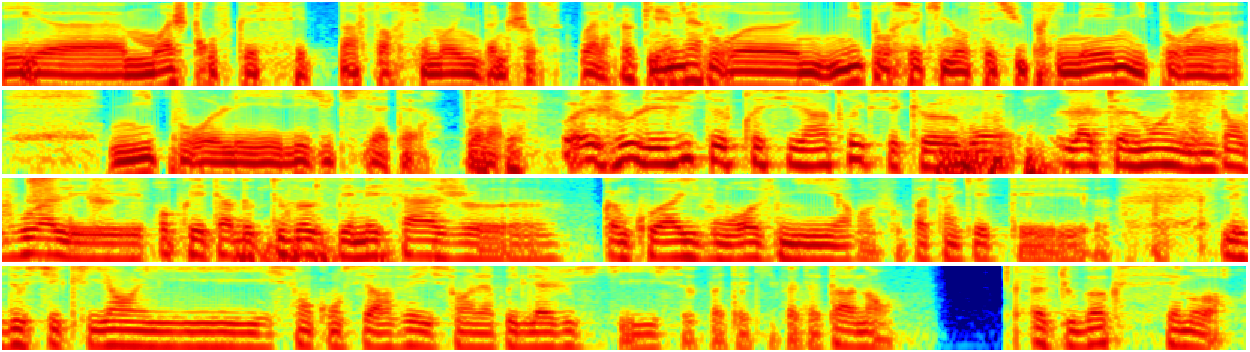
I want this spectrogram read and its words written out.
Et euh, moi, je trouve que c'est pas forcément une bonne chose. Voilà. Okay, ni, pour, euh, ni pour ceux qui l'ont fait supprimer, ni pour, euh, ni pour les, les utilisateurs. Voilà. Okay. Ouais, je voulais juste préciser un truc, c'est que bon, là actuellement, ils envoient les propriétaires d'Octobox des messages euh, comme quoi ils vont revenir, faut pas s'inquiéter. Les dossiers clients, ils sont conservés, ils sont à l'abri de la justice, patati patata. Non, Up2Box, c'est mort.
